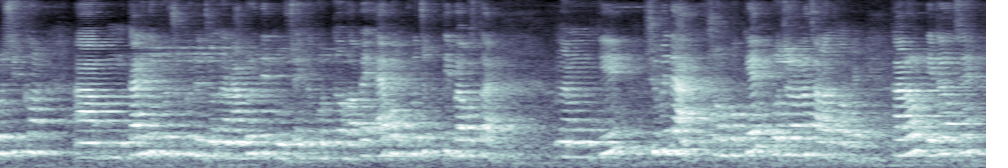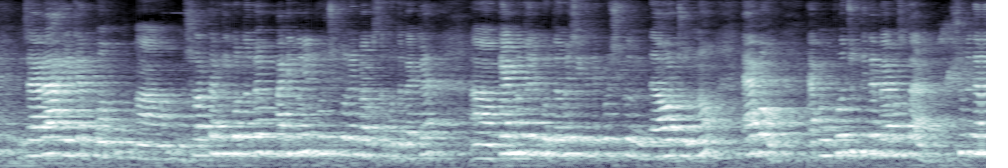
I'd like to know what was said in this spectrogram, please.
প্রশিক্ষণ কারিগরি প্রশিক্ষণের জন্য নাগরিকদেরকে উৎসাহিত করতে হবে এবং প্রযুক্তি ব্যবস্থার কি সুবিধা সম্পর্কে প্রচারণা চালাতে হবে। কারণ এটা হচ্ছে যারা এটা সরকার কি করতে হবে? কারিগরি প্রশিক্ষণের ব্যবস্থা করতে হবে একটা কেন্দ্র তৈরি করতে হবে সেক্ষেত্রে প্রশিক্ষণ দেওয়ার জন্য। এবং এবং প্রযুক্তিটা ব্যবস্থার সুবিধা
